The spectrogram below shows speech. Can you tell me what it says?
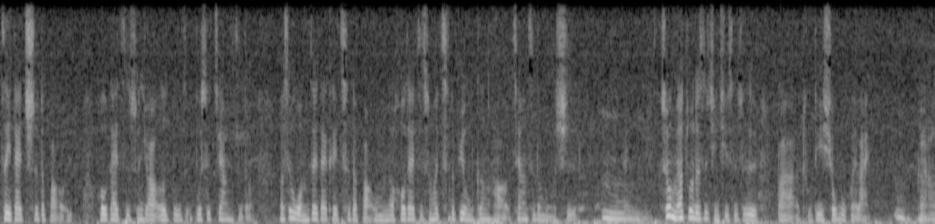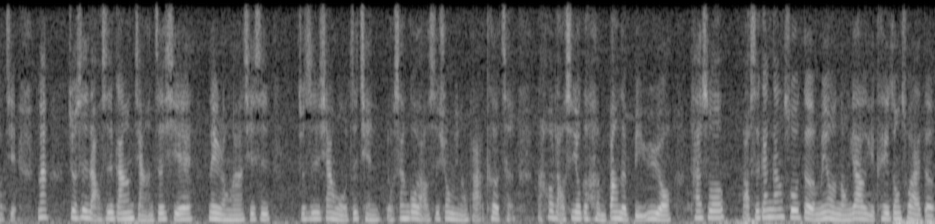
这一代吃得饱，后代子孙就要饿肚子，不是这样子的，而是我们这一代可以吃得饱，我们的后代子孙会吃得比我们更好，这样子的模式。嗯，所以我们要做的事情其实就是把土地修复回来。嗯，了解。那就是老师刚刚讲的这些内容啊，其实。就是像我之前有上过老师秀明农法的课程，然后老师有个很棒的比喻哦，他说老师刚刚说的没有农药也可以种出来的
